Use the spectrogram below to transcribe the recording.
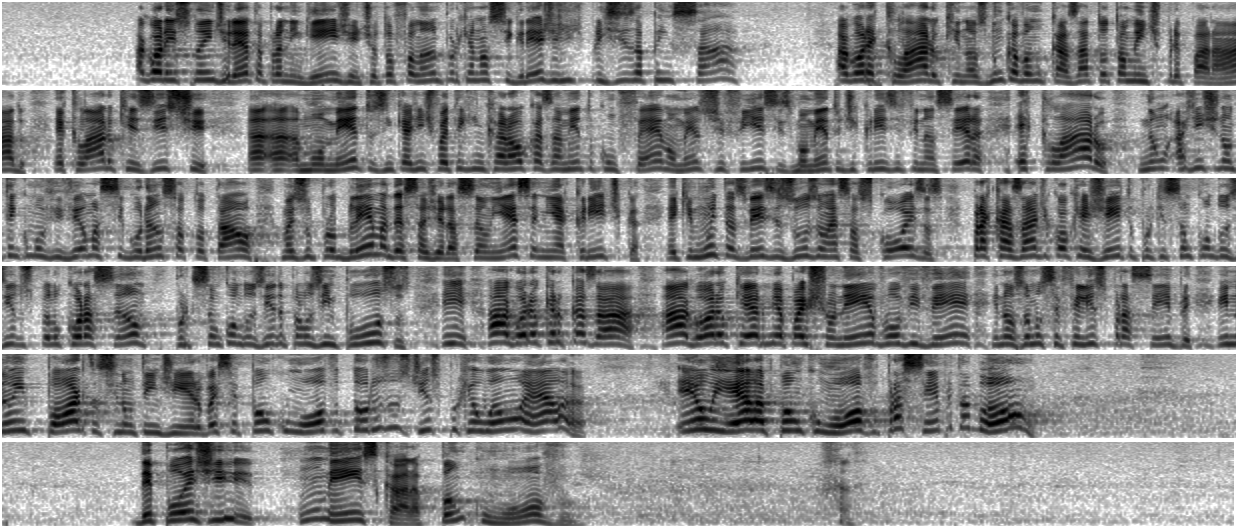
Agora, isso não é indireta para ninguém, gente. Eu estou falando porque a nossa igreja a gente precisa pensar. Agora, é claro que nós nunca vamos casar totalmente preparado. É claro que existe a, a, momentos em que a gente vai ter que encarar o casamento com fé, momentos difíceis, momento de crise financeira. É claro, não, a gente não tem como viver uma segurança total, mas o problema dessa geração, e essa é minha crítica, é que muitas vezes usam essas coisas para casar de qualquer jeito, porque são conduzidos pelo coração, porque são conduzidos pelos impulsos. E, ah, agora eu quero casar, ah, agora eu quero, me apaixonei, eu vou viver, e nós vamos ser felizes para sempre. E não importa se não tem dinheiro, vai ser pão com ovo todos os dias, porque eu amo ela. Eu e ela, pão com ovo, para sempre tá bom. Depois de um mês, cara, pão com ovo.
